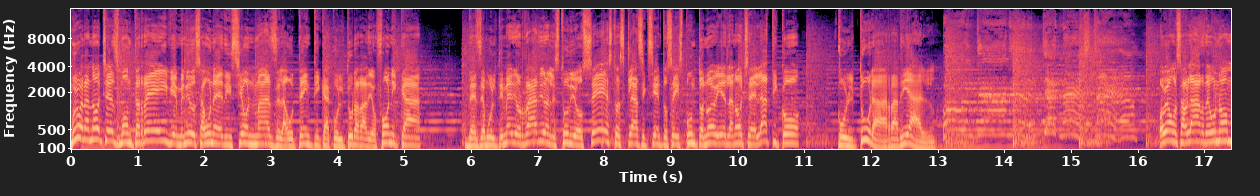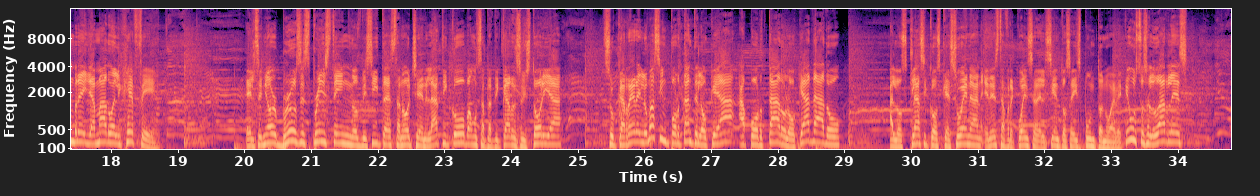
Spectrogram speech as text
Muy buenas noches Monterrey, bienvenidos a una edición más de la auténtica cultura radiofónica. Desde Multimedia Radio en el estudio C, esto es Classic 106.9 y es la noche del ático, Cultura Radial. Hoy vamos a hablar de un hombre llamado el jefe. El señor Bruce Springsteen nos visita esta noche en el ático, vamos a platicar de su historia, su carrera y lo más importante, lo que ha aportado, lo que ha dado a los clásicos que suenan en esta frecuencia del 106.9. Qué gusto saludarles.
